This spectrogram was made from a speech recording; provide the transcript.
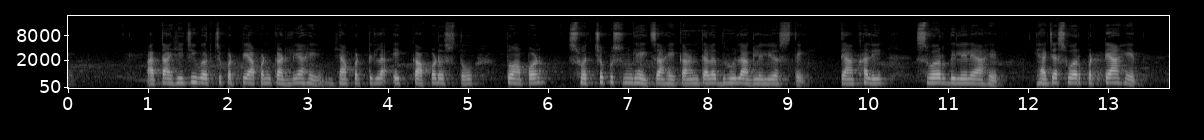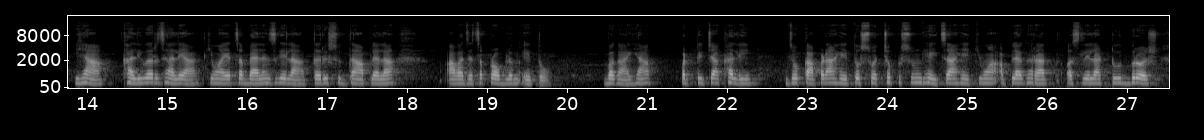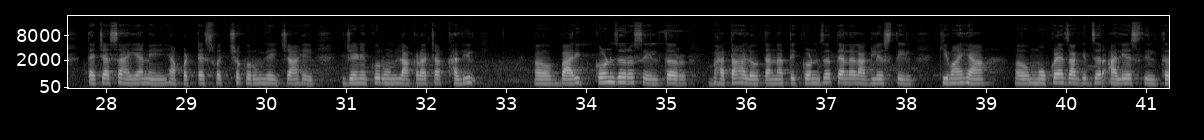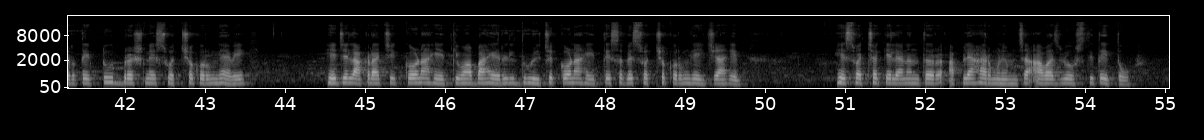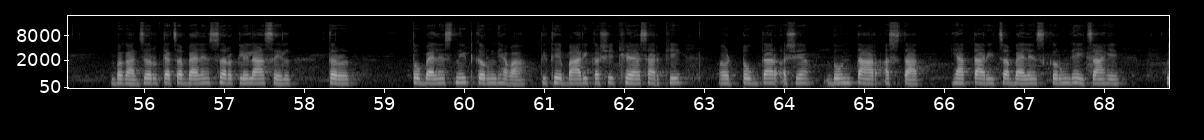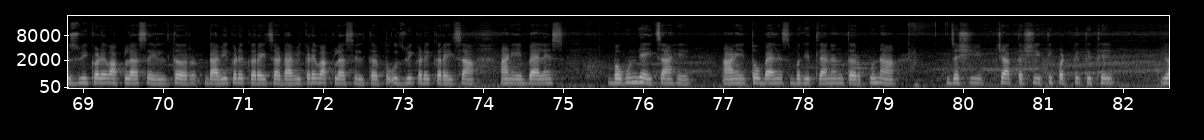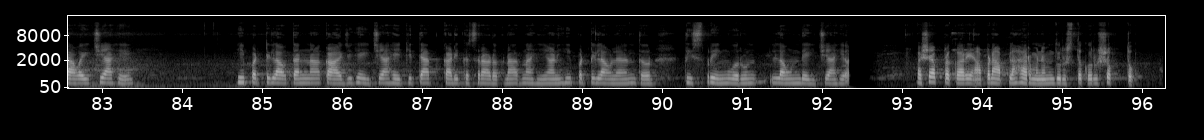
आता ही जी वरची पट्टी आपण काढली आहे ह्या पट्टीला एक कापड असतो तो आपण स्वच्छ पुसून घ्यायचा आहे कारण त्याला धूळ लागलेली असते. त्याखाली स्वर दिलेले आहेत. ह्या ज्या स्वर पट्ट्या आहेत ह्या खालीवर झाल्या किंवा याचा बॅलन्स गेला तरीसुद्धा आपल्याला आवाजाचा प्रॉब्लेम येतो. बघा ह्या पट्टीच्या खाली जो कापडा आहे तो स्वच्छ पुसून घ्यायचा आहे किंवा आपल्या घरात असलेला टूथब्रश त्याच्या सहाय्याने ह्या पट्ट्या स्वच्छ करून घ्यायच्या आहे जेणेकरून लाकडाच्या खालील बारीक कण जर असेल तर भाता हलवताना ते कण जर त्याला लागले असतील किंवा ह्या मोकळ्या जागेत जर आले असतील तर ते टूथब्रशने स्वच्छ करून घ्यावे. हे जे लाकडाचे कण आहेत किंवा बाहेरील धुळीचे कण आहेत ते सगळे स्वच्छ करून घ्यायचे आहेत. हे स्वच्छ केल्यानंतर आपल्या हार्मोनियमचा आवाज व्यवस्थित येतो. बघा जर त्याचा बॅलन्स सरकलेला असेल तर तो बॅलन्स नीट करून घ्यावा. तिथे बारीक असे खेळासारखे टोकदार अशा दोन तार असतात. ह्या तारीचा बॅलन्स करून घ्यायचा आहे. उजवीकडे वाकला असेल तर डावीकडे करायचा डावीकडे वाकला असेल तर तो उजवीकडे करायचा आणि बॅलन्स बघून घ्यायचा आहे. आणि तो बॅलन्स बघितल्यानंतर पुन्हा जशीच्या तशी ती पट्टी तिथे लावायची आहे. ही पट्टी लावताना काळजी घ्यायची आहे की त्यात काडी कचरा अडकणार नाही आणि ही पट्टी लावल्यानंतर ती स्प्रिंगवरून लावून द्यायची आहे. अशा प्रकारे आपण आपला हार्मोनियम दुरुस्त करू शकतो.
